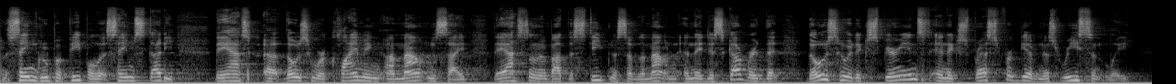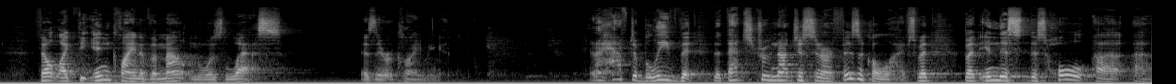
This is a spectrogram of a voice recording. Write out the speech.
the same group of people, the same study, they asked uh, those who were climbing a mountainside, they asked them about the steepness of the mountain, and they discovered that those who had experienced and expressed forgiveness recently felt like the incline of the mountain was less as they were climbing it. And I have to believe that, that that's true not just in our physical lives, but, but in this, this whole uh, uh,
